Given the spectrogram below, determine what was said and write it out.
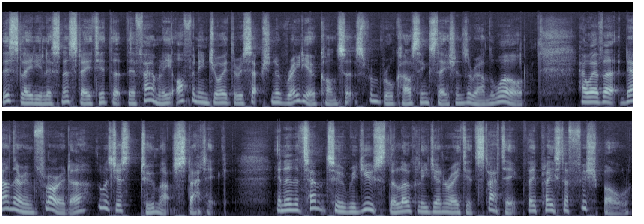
this lady listener stated that their family often enjoyed the reception of radio concerts from broadcasting stations around the world. However, down there in Florida, there was just too much static. In an attempt to reduce the locally generated static, they placed a fish bowl,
